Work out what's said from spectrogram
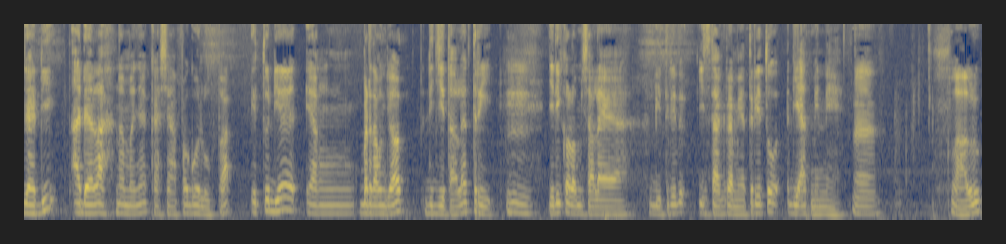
Jadi adalah namanya kak siapa gue lupa. Itu dia yang bertanggung jawab digitalnya tri. Hmm. jadi kalau misalnya di tri itu Instagramnya tri itu di adminnya. Nah. Lalu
